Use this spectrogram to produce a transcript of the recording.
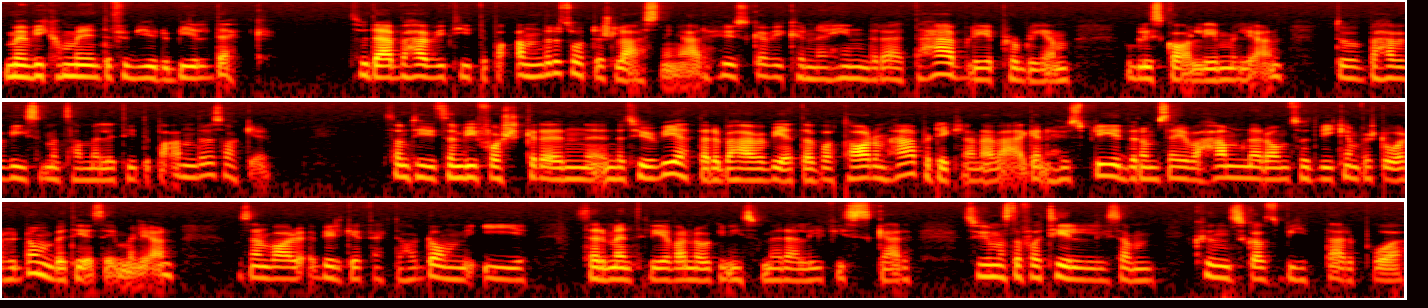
Men vi kommer inte förbjuda bildäck. Så där behöver vi titta på andra sorters lösningar. Hur ska vi kunna hindra att det här blir problem och blir skadligt i miljön? Då behöver vi som ett samhälle titta på andra saker. Samtidigt som vi forskare, naturvetare, behöver veta vad tar de här partiklarna vägen? Hur sprider de sig? Vad hamnar de? Så att vi kan förstå hur de beter sig i miljön. Och sen var, vilka effekter har de i sedimentlevande organismer eller i fiskar? Så vi måste få till liksom, kunskapsbitar på,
